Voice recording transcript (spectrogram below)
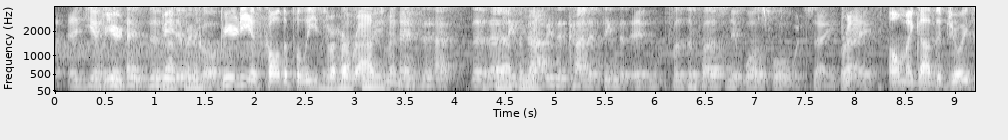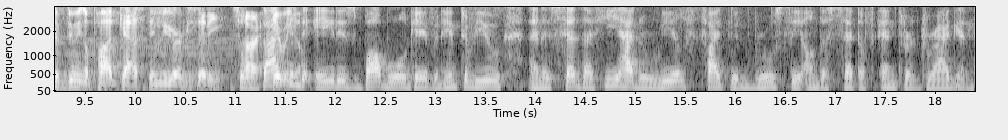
Uh, yeah, Beard- yeah, the Beard- typical. Beardy has called the police for That's for me. harassment. Exactly. That- That's that's not for me. exactly the kind of thing that it, for the person it was for would say. Dre. Right. Oh my God, the joys of doing a podcast in New York City. So All right, back in go. the 80s, Bob Wall gave an interview and he said that he had a real fight with Bruce Lee on the set of Enter Dragon.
